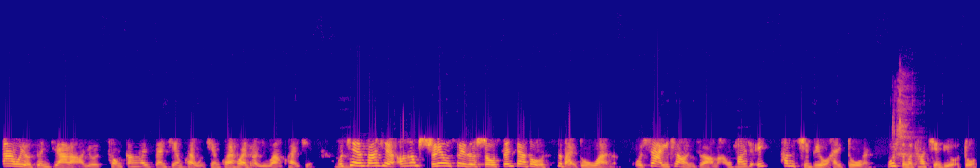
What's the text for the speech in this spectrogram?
当然我有增加了啊，有从刚开始三千块、五千块，后来到一万块钱。我竟然发现哦，他们十六岁的时候身价都有四百多万了，我吓一跳，你知道吗？我发现哎，他的钱比我还多哎，为什么他钱比我多？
